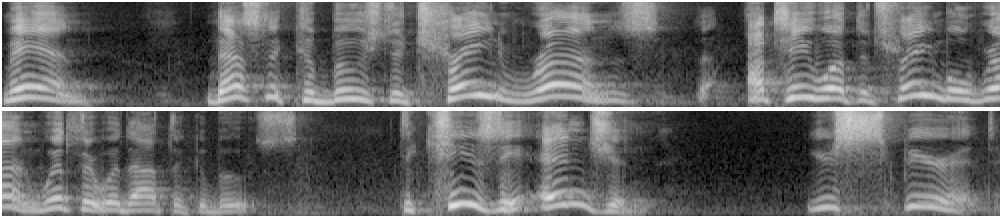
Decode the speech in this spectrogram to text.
man, that's the caboose. The train runs. I tell you what, the train will run with or without the caboose. The key is the engine, your spirit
